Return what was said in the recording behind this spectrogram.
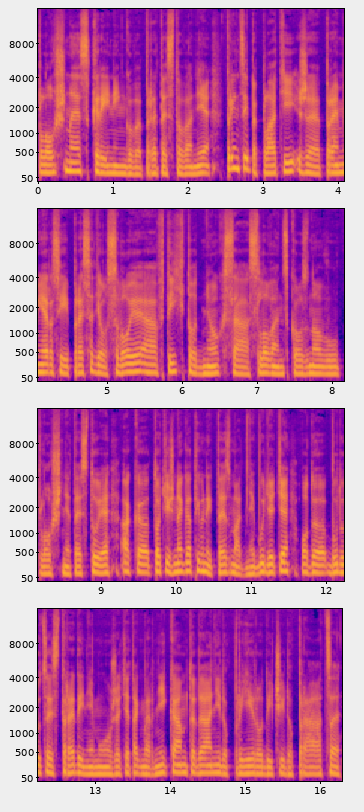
plošné screeningové pretestovanie. V princípe platí, že premiér si presadil svoje a v týchto dňoch sa Slovensko znovu plošne testuje. Ak totiž negatívny test mať nebudete, od budúcej stredy nemôžete takmer nikam, teda ani do prírody či do práce.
